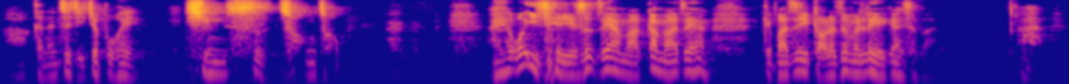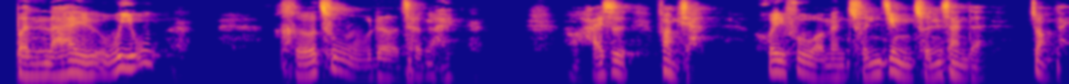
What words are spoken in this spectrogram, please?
啊，可能自己就不会心事重重。哎呀，我以前也是这样嘛，干嘛这样给把自己搞得这么累干什么？啊，本来无一物，何处惹尘埃？啊，还是放下，恢复我们纯净纯善的状态。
